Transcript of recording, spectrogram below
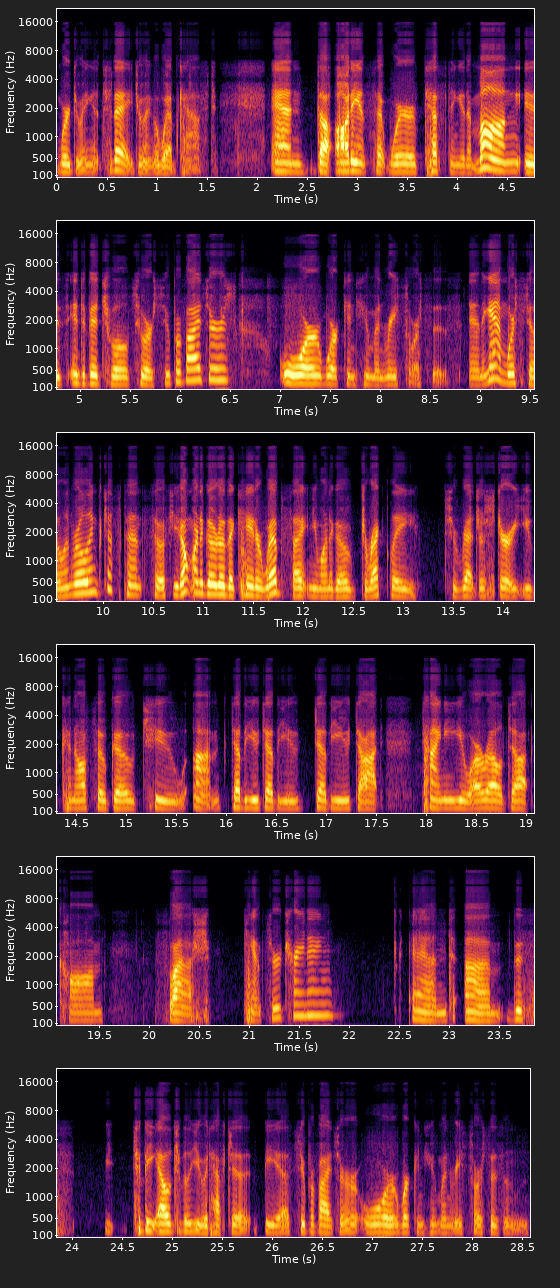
we're doing it today, doing a webcast. And the audience that we're testing it among is individuals who are supervisors or work in human resources. And again, we're still enrolling participants, so if you don't want to go to the KTER website and you want to go directly to register, you can also go to um, www.tinyurl.com slash cancer training. And um, this, to be eligible, you would have to be a supervisor or work in human resources in,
